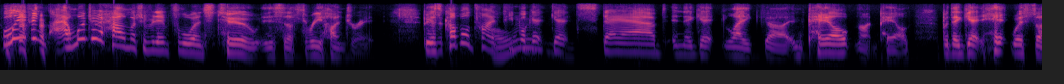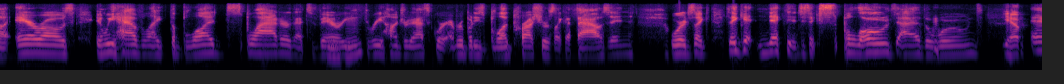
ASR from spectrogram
Well, even I wonder how much of an influence too is the 300 because a couple of times people Oh. get get stabbed and they get like uh, impaled, not impaled, but they get hit with uh, arrows, and we have like the blood splatter that's very Mhm. 300 esque, where everybody's blood pressure is like a thousand, where it's like they get nicked, and it just explodes out of the wound. Yep. And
